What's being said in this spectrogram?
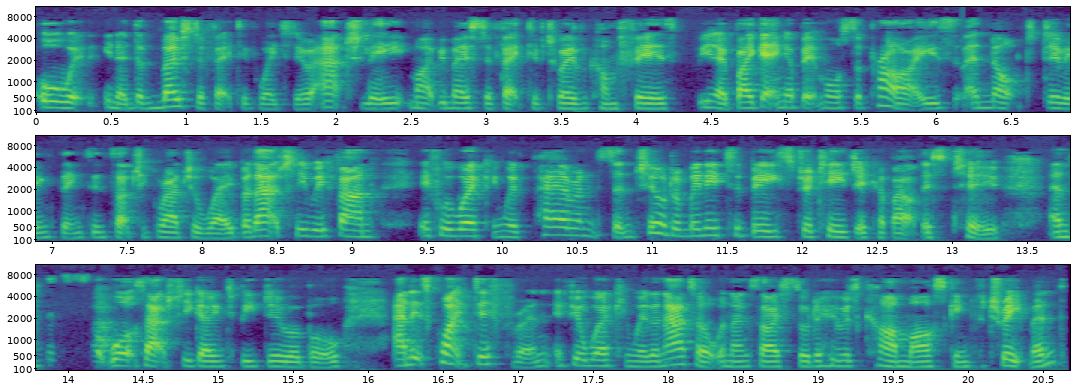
always, you know, the most effective way to do it. Actually, might be most effective to overcome fears, you know, by getting a bit more surprise and not doing things in such a gradual way. But actually, we found if we're working with parents and children, we need to be strategic about this too, and what's actually going to be doable. And it's quite different if you're working with an adult with an anxiety disorder who has come asking for treatment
